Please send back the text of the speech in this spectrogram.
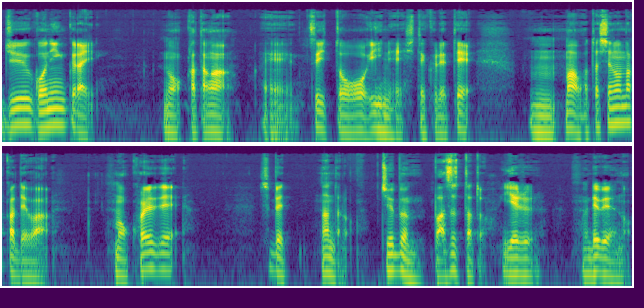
15人くらいの方がえー、ツイートをいいねしてくれて、うん、まあ私の中ではもうこれで全てなんだろう十分バズったと言えるレベルの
